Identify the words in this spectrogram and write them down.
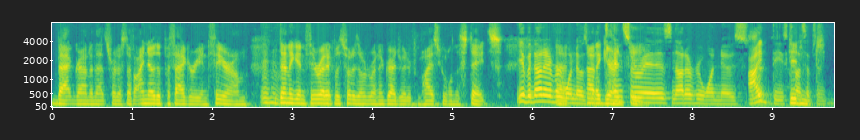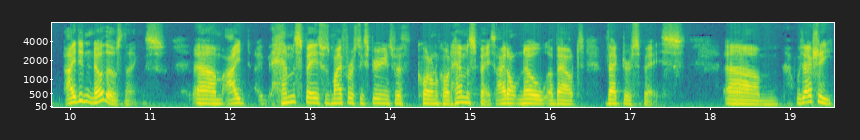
background in that sort of stuff. I know the Pythagorean theorem, Mm-hmm. but then again, theoretically, so does everyone who graduated from high school in the states. yeah, but not everyone knows not what a guarantee. tensor is. Not everyone knows I these didn't. concepts. Are. I didn't know those things. Um, I Hemn space was my first experience with quote unquote Hemn space. I don't know about vector space. Um, was actually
